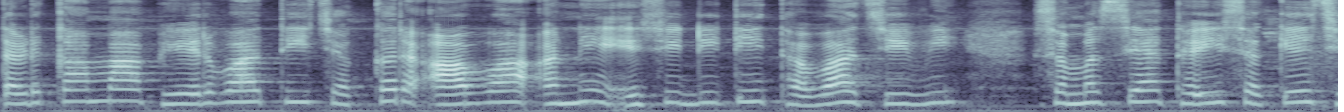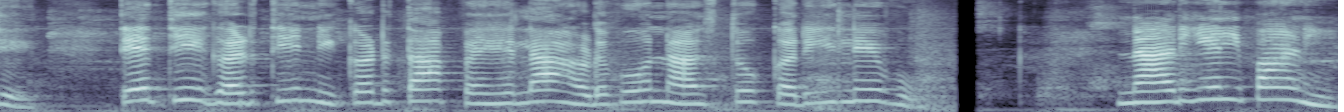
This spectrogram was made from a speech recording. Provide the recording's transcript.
તડકામાં ભેરવાથી ચક્કર આવવા અને એસિડિટી થવા જેવી સમસ્યા થઈ શકે છે. તેથી ઘરથી નીકળતા પહેલાં હળવો નાસ્તો કરી લેવો. નાળિયેર પાણી.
